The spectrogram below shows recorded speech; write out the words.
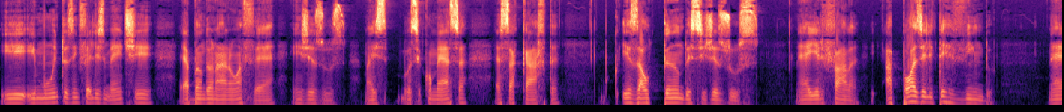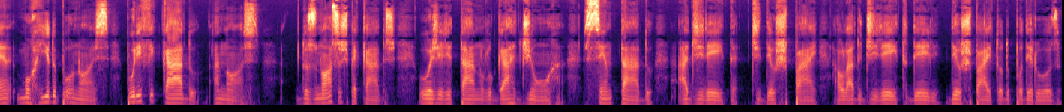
E, e muitos, infelizmente, abandonaram a fé em Jesus. Mas você começa essa carta exaltando esse Jesus. Né? E ele fala: após ele ter vindo, né, morrido por nós, purificado a nós dos nossos pecados, hoje ele está no lugar de honra, sentado à direita de Deus Pai, ao lado direito dele, Deus Pai Todo-Poderoso.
